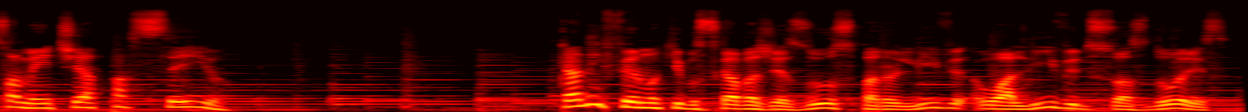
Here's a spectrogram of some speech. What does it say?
somente a passeio Cada enfermo que buscava Jesus para o alívio, de suas dores,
